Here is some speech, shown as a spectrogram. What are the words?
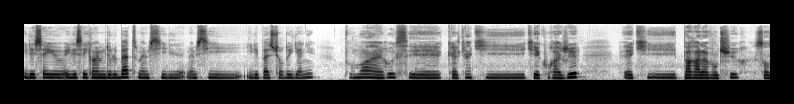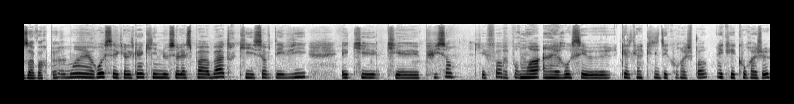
Il essaye, euh, il essaye quand même de le battre, même s'il même si il n'est pas sûr de gagner. Pour moi, un héros, c'est quelqu'un qui, qui est courageux et qui part à l'aventure sans avoir peur. Pour moi, un héros, c'est quelqu'un qui ne se laisse pas abattre, qui sauve des vies et qui, qui est puissant, qui est fort. Bah, pour moi, un héros, c'est euh, quelqu'un qui ne se décourage pas et qui est courageux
